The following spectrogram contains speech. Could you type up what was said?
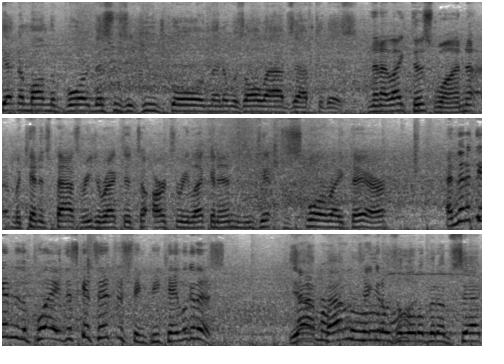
getting them on the board. This was a huge goal, and then it was all Avs after this. And then I like this one. MacKinnon's pass redirected to Artturi Lehkonen. He gets the score right there. And then at the end of the play, this gets interesting, PK. Look at this. Yeah, Pat Maroon, was a little bit upset.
